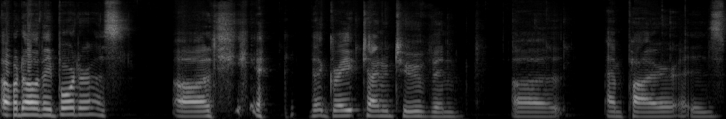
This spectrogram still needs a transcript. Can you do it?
oh no, they border us. Uh, the great Tannu Tuvan uh, empire is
